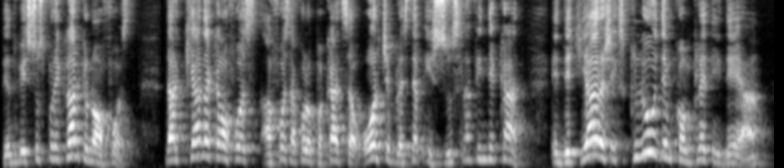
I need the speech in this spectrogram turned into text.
Pentru că Isus spune clar că nu au fost. Dar chiar dacă au fost, a fost acolo păcat sau orice blestem, Isus l-a vindecat. Deci iarăși excludem complet ideea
